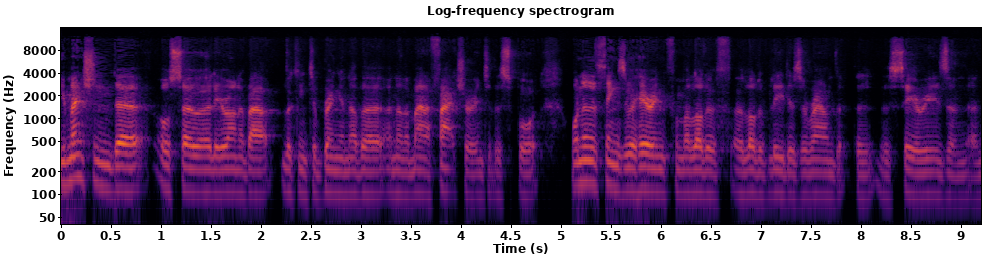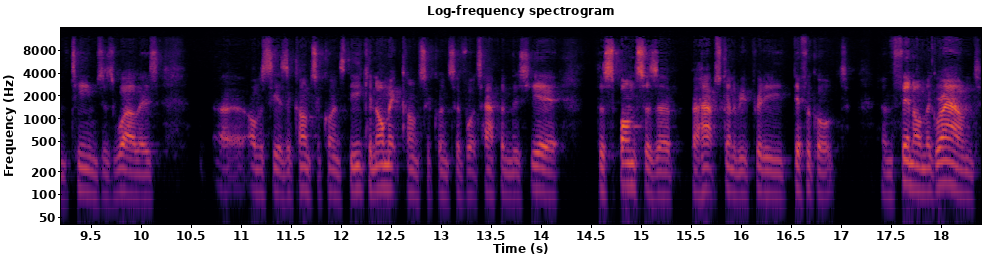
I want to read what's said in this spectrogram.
You mentioned uh, also earlier on about looking to bring another another manufacturer into the sport. One of the things we're hearing from a lot of a lot of leaders around the, the, the series and, and, teams as well is uh, obviously as a consequence, the economic consequence of what's happened this year. The sponsors are perhaps going to be pretty difficult and thin on the ground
